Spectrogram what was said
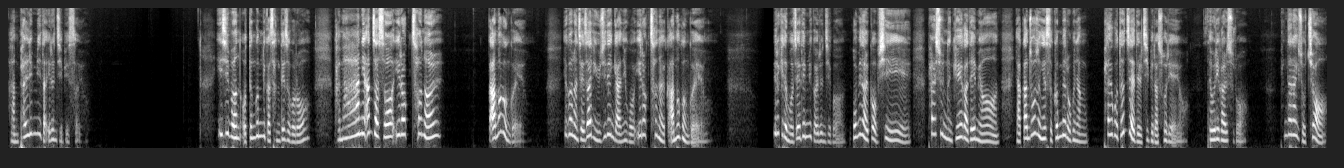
안 팔립니다. 이런 집이 있어요. 이 집은 어떤 겁니까? 상대적으로 가만히 앉아서 1억 천을 까먹은 거예요. 이거는 제자리 유지된 게 아니고 1억 천을 까먹은 거예요. 이렇게 되면 어째 됩니까? 이런 집은. 고민할 거 없이 팔 수 있는 기회가 되면 약간 조정해서 금매로 그냥 팔고 던져야 될 집이라 소리예요. 세월이 갈수록. 판단하기 좋죠?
